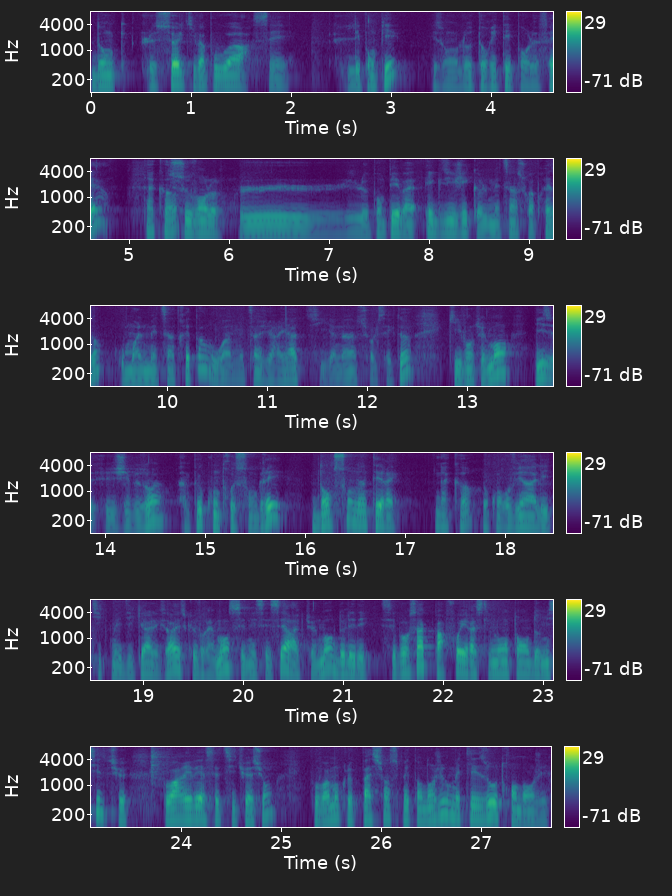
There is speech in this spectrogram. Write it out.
Donc le seul qui va pouvoir, c'est les pompiers, ils ont l'autorité pour le faire. Souvent, le, pompier va exiger que le médecin soit présent, au moins le médecin traitant ou un médecin gériatre, s'il y en a un sur le secteur, qui éventuellement disent j'ai besoin un peu contre son gré, dans son intérêt. D'accord. Donc on revient à l'éthique médicale, etc. Est-ce que vraiment c'est nécessaire actuellement de l'aider? C'est pour ça que parfois il reste longtemps au domicile, parce que pour arriver à cette situation, faut vraiment que le patient se mette en danger ou mette les autres en danger.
